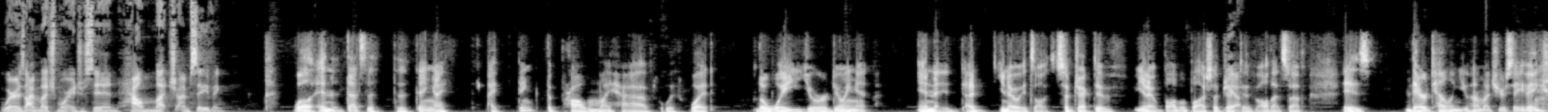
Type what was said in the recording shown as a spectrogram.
whereas I'm much more interested in how much I'm saving. Well, and that's the the thing. I I think the problem I have with what the way you're doing it, and it, I you know it's all subjective. You know, blah blah blah, subjective, yeah. all that stuff. Is they're telling you how much you're saving.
